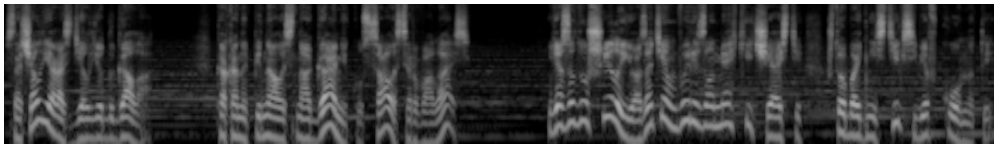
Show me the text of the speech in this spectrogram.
Сначала я раздел ее догола как она пиналась ногами, кусалась, рвалась. Я задушил ее, а затем вырезал мягкие части, чтобы отнести к себе в комнаты.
